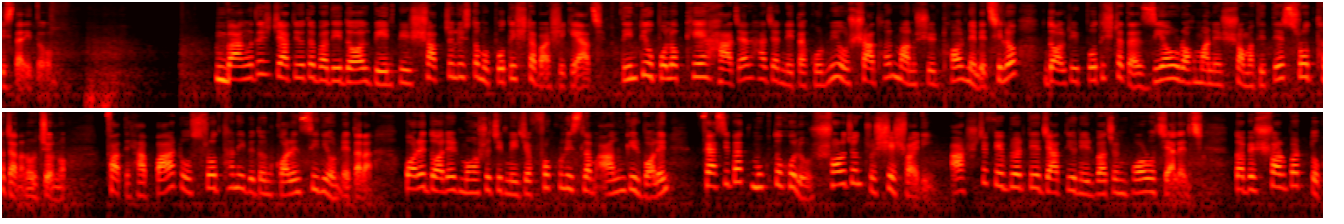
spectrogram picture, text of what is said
বিস্তারিত। বাংলাদেশ জাতীয়তাবাদী দল বিএনপির সাতচল্লিশতম প্রতিষ্ঠা বার্ষিকী আজ। দিনটি উপলক্ষে হাজার হাজার নেতাকর্মী ও সাধারণ মানুষের ঢল নেমেছিল দলটির প্রতিষ্ঠাতা জিয়াউর রহমানের সমাধিতে শ্রদ্ধা জানানোর জন্য। ফাতেহা পাঠ ও শ্রদ্ধা নিবেদন করেন সিনিয়র নেতারা। পরে দলের মহাসচিব মির্জা ফখরুল ইসলাম আলমগীর বলেন, ফ্যাসিবাদ মুক্ত হলেও ষড়যন্ত্র শেষ হয়নি। আসছে ফেব্রুয়ারিতে জাতীয় নির্বাচন বড় চ্যালেঞ্জ, তবে সর্বাত্মক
